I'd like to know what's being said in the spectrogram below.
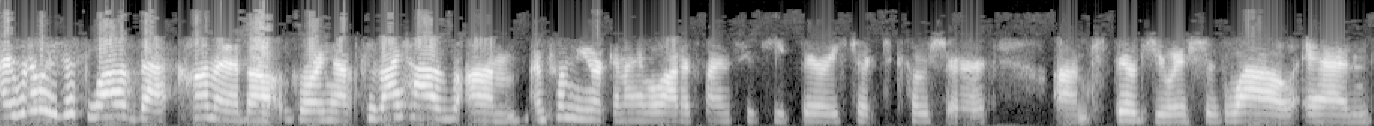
I really just love that comment about growing up because I have um I'm from New York and I have a lot of friends who keep very strict kosher. Um they're Jewish as well and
